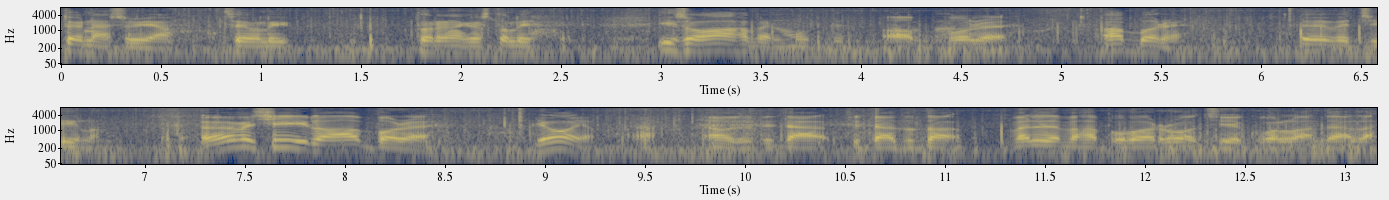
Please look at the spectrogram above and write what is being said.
tönäsy ja se oli, todennäköisesti oli iso ahven, mutta Abbore. abore, över kilo. Över kilo abbore. Joo joo. No, se pitää, pitää tota, välillä vähän puhua ruotsia, kun ollaan täällä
